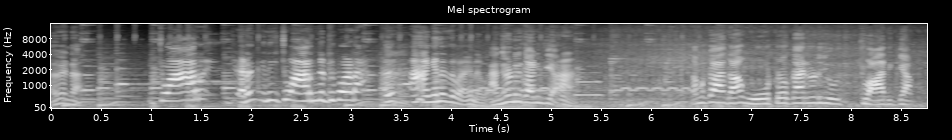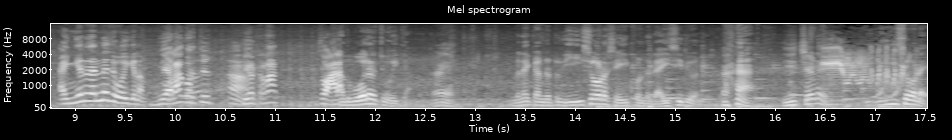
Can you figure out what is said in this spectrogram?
അത് വേണ്ട. ചുവാറ്. എടാ എനിക്ക് ചുവാറിന്റെ ഇട്ട് പോടാ അങ്ങനെ അങ്ങനെ അങ്ങനെ ഒരു കാര്യം ആ. ചെയ്യാം നമുക്ക് അത് ആ ഓട്ടോക്കാരനോട് ചോദി- ചോദിക്കാം. ഇങ്ങനെ തന്നെ ചോദിക്കണം. വില കുറച്ച്. കിട്ടണ അതുപോലെ ചോദിക്കാം. ഇവനെ കണ്ടിട്ട് ഈശോടെ ഷേപ്പ് ഉണ്ട് ഒരു ഐശ്വര്യമുണ്ട് ഈച്ചയുടെ ഈശോടെ?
